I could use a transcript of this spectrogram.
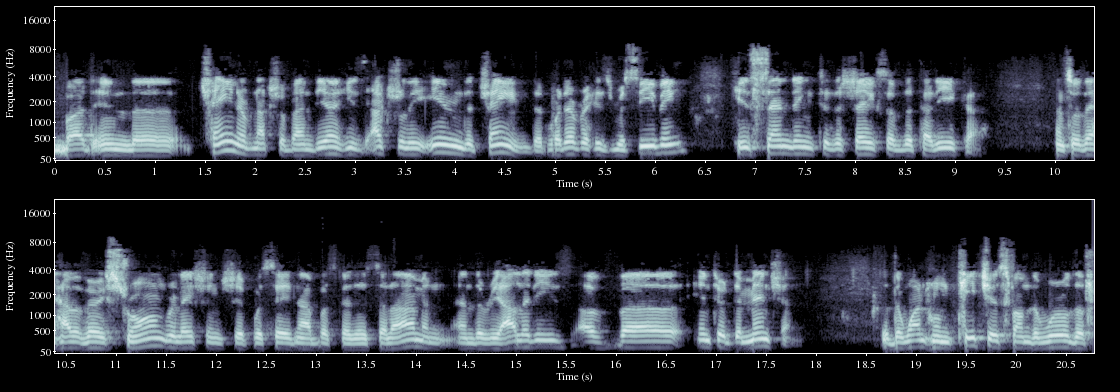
but in the chain of Naqshbandiya he's actually in the chain that whatever he's receiving he's sending to the shaykhs of the tariqah. And so they have a very strong relationship with Sayyidina Abbas and, and the realities of uh, interdimension. The one whom teaches from the world of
